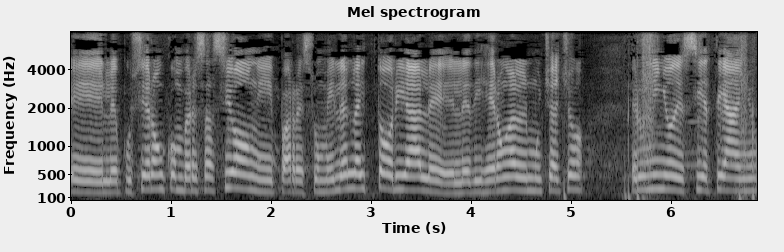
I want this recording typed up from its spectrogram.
eh, le pusieron conversación y para resumirles la historia le, le dijeron al muchacho, era un niño de siete años,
